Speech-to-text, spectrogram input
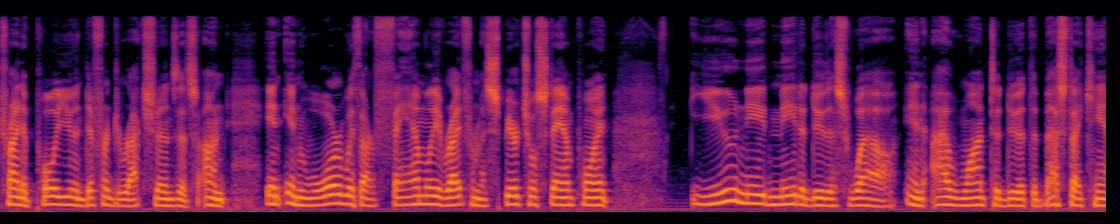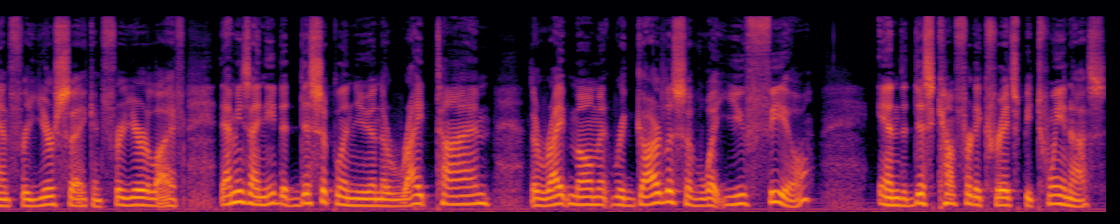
trying to pull you in different directions, that's on in, in war with our family, right, from a spiritual standpoint. You need me to do this well, and I want to do it the best I can for your sake and for your life. That means I need to discipline you in the right time, the right moment, regardless of what you feel and the discomfort it creates between us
